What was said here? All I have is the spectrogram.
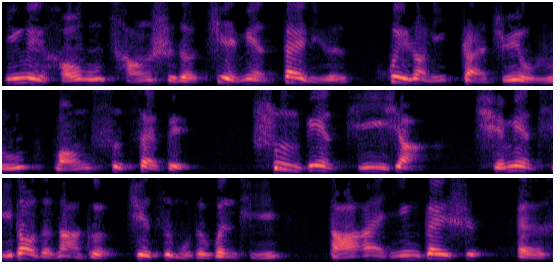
因为毫无常识的界面代理人会让你感觉有如芒刺在背。顺便提一下，前面提到的那个接字母的问题，答案应该是 S。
